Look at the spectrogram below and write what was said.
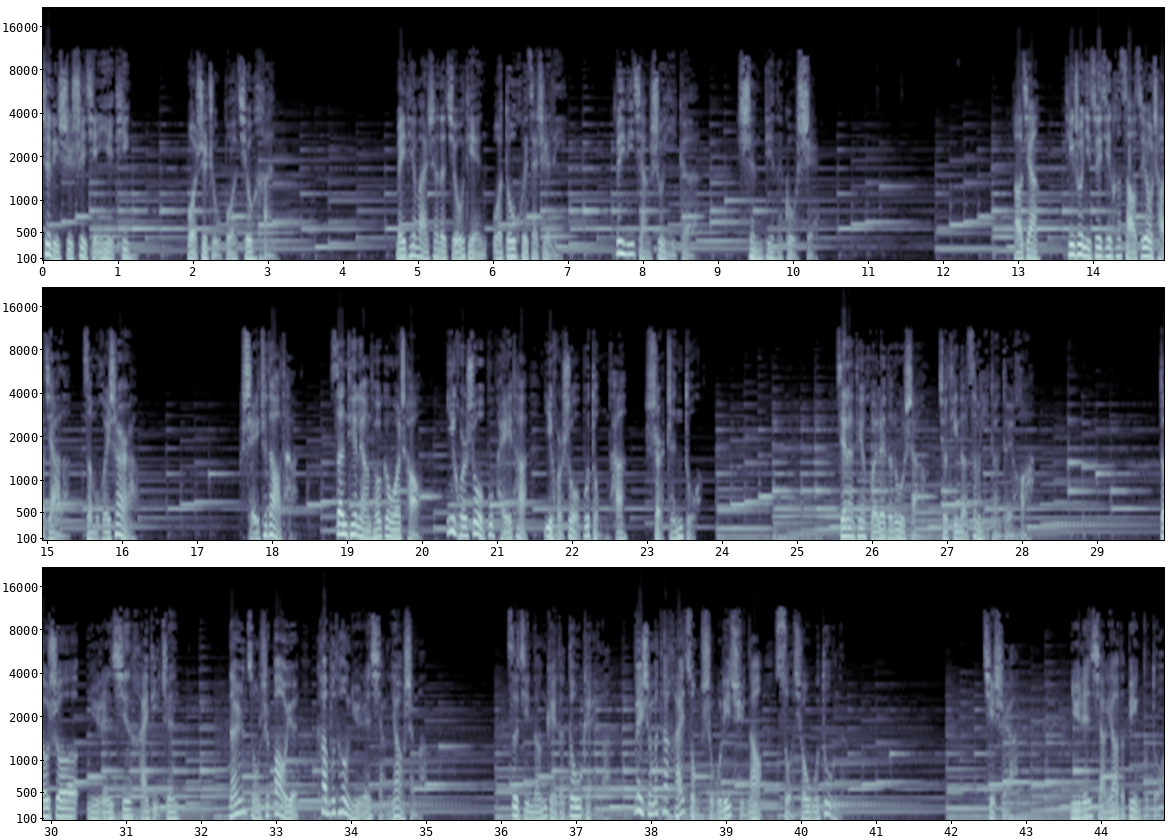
这里是睡前夜听，我是主播秋寒。每天晚上的九点，我都会在这里为你讲述一个身边的故事。老姜，听说你最近和嫂子又吵架了，怎么回事啊？谁知道他，三天两头跟我吵，一会儿说我不陪他，一会儿说我不懂他，事儿真多。前两天回来的路上，就听到这么一段对话。都说女人心海底针，男人总是抱怨看不透女人想要什么，自己能给的都给了，为什么他还总是无理取闹、所求无度呢？其实啊，女人想要的并不多，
